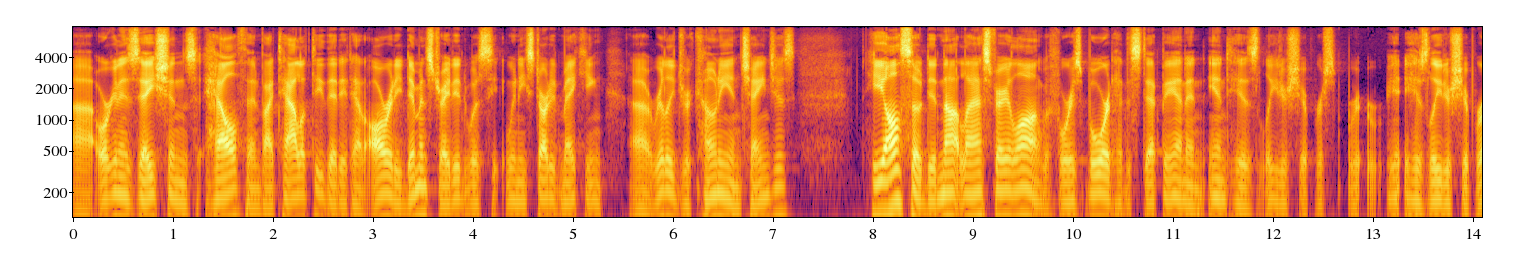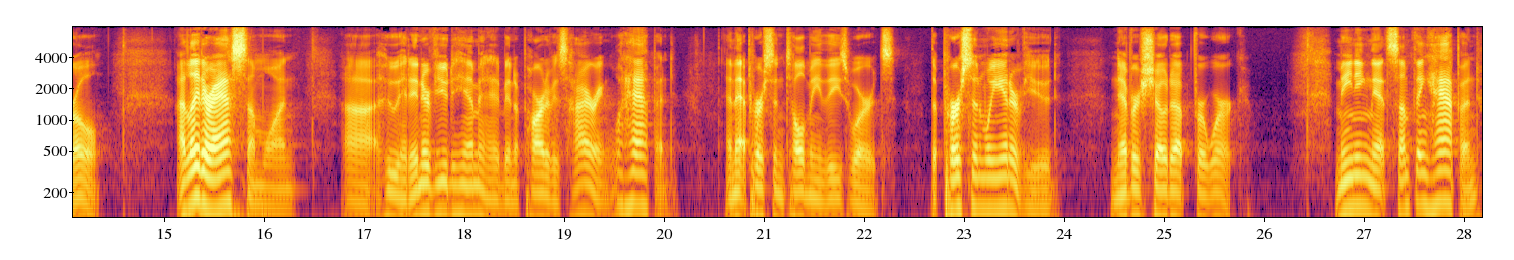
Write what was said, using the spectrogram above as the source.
uh, organization's health and vitality that it had already demonstrated was when he started making uh, really draconian changes. He also did not last very long before his board had to step in and end his leadership his leadership role. I later asked someone uh, who had interviewed him and had been a part of his hiring, what happened? And that person told me these words The person we interviewed never showed up for work. Meaning that something happened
